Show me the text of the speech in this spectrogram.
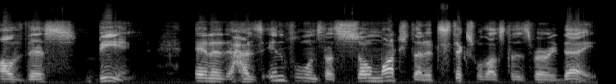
of this being. And it has influenced us so much that it sticks with us to this very day.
